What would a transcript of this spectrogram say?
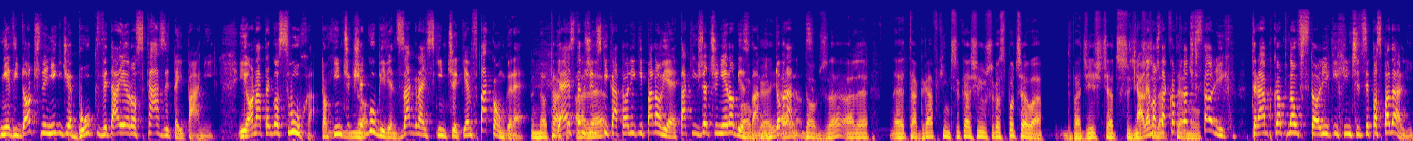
niewidoczny nigdzie Bóg wydaje rozkazy tej pani i ona tego słucha. To Chińczyk no. się gubi, więc zagraj z Chińczykiem w taką grę. No tak, ja jestem ale... rzymski katolik i panowie, takich rzeczy nie robię okay, z wami. Dobranoc. Ale, dobrze, ale e, ta gra w Chińczyka się już rozpoczęła. 20, 30 Ale można kopnąć temu. w stolik. Trump kopnął w stolik i Chińczycy pospadali.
